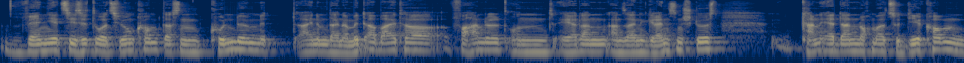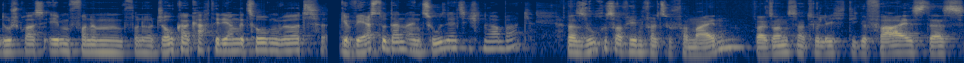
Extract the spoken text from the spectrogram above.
Wenn jetzt die Situation kommt, dass ein Kunde mit einem deiner Mitarbeiter verhandelt und er dann an seine Grenzen stößt, kann er dann nochmal zu dir kommen? Du sprachst eben von, einem, von einer Joker-Karte, die angezogen wird. Gewährst du dann einen zusätzlichen Rabatt? Versuche es auf jeden Fall zu vermeiden, weil sonst natürlich die Gefahr ist, dass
